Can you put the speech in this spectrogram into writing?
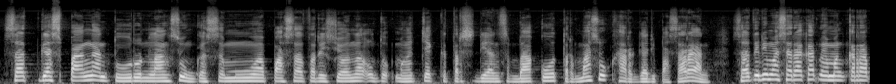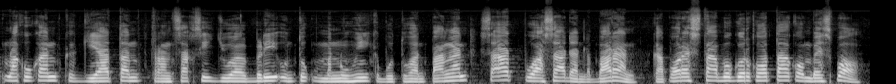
Satgas Pangan turun langsung ke semua pasar tradisional untuk mengecek ketersediaan sembako termasuk harga di pasaran. Saat ini masyarakat memang kerap melakukan kegiatan transaksi jual beli untuk memenuhi kebutuhan pangan saat puasa dan lebaran. Kapolresta Bogor Kota Kombes Pol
